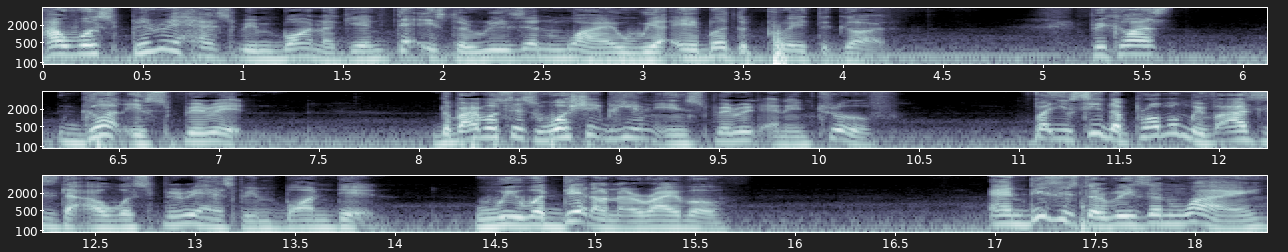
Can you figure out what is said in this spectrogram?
our spirit has been born again. That is the reason why we are able to pray to God. Because God is spirit. The Bible says worship him in spirit and in truth. But you see the problem with us is that our spirit has been born dead. We were dead on arrival. And this is the reason why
